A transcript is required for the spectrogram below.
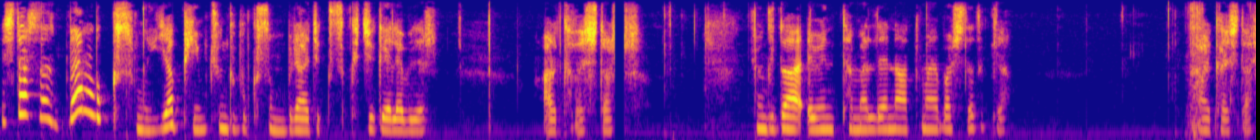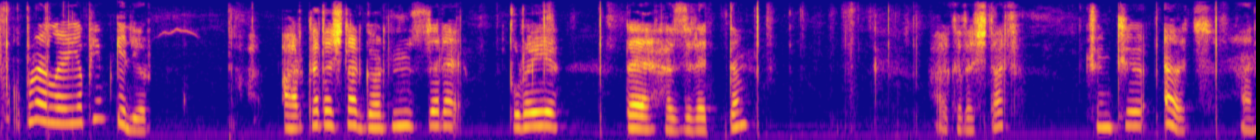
isterseniz ben bu kısmı yapayım. Çünkü bu kısım birazcık sıkıcı gelebilir. Arkadaşlar. Çünkü daha evin temellerini atmaya başladık ya. Arkadaşlar buraları yapayım geliyorum. Arkadaşlar gördüğünüz üzere burayı da hazır ettim. Arkadaşlar. Çünkü evet yani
